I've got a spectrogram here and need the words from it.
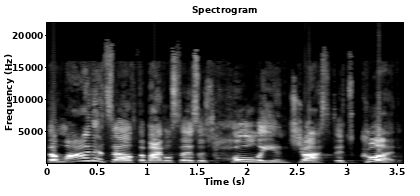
The law in itself, the Bible says, is holy and just, it's good.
